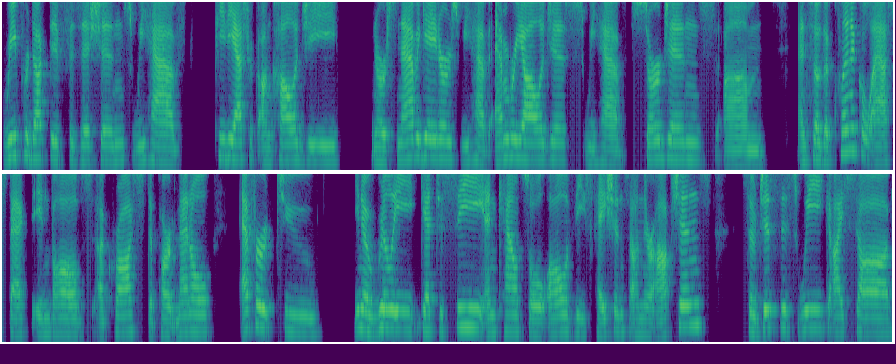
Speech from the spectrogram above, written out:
reproductive physicians. We have pediatric oncology, nurse navigators, we have embryologists, we have surgeons, um, and so the clinical aspect involves a cross departmental effort to, you know, really get to see and counsel all of these patients on their options. So just this week, I saw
